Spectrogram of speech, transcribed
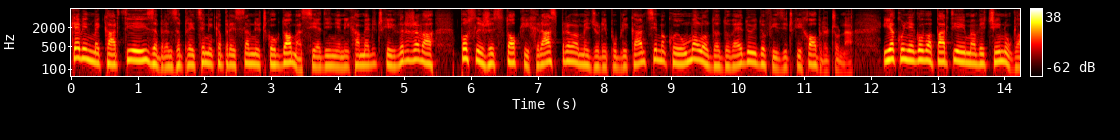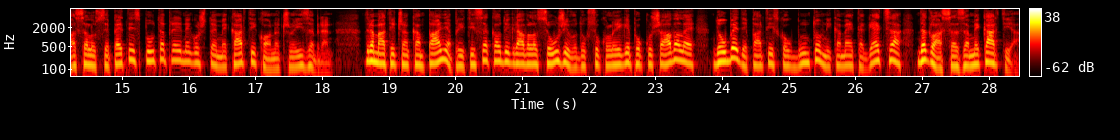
Kevin McCarthy je izabran za predsednika predstavničkog doma Sjedinjenih američkih država posle žestokih rasprava među republikancima koje umalo da dovedu i do fizičkih obračuna. Iako njegova partija ima većinu, glasalo se 15 puta pre nego što je McCarthy konačno izabran. Dramatična kampanja pritisaka odigravala se uživo dok su kolege pokušavale da ubede partijskog buntovnika Meta Geca da glasa za Mekartija.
